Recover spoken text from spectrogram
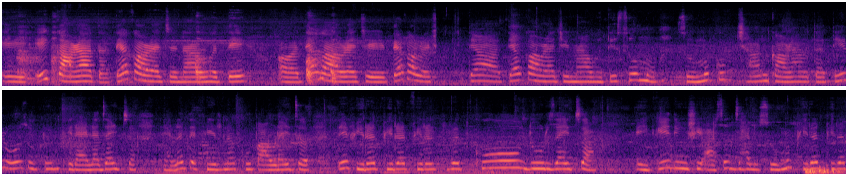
एक कावळा होता. त्या कावळ्याचे नाव होते त्या कावळ्याचे त्या कावळ्याचे त्या त्या कावळ्याचे नाव होते सोमू. सोमू खूप छान कावळा होता. ते रोज उठून फिरायला जायचं. त्याला ते फिरणं खूप आवडायचं. ते फिरत फिरत फिरत फिरत खूप दूर जायचा. एके दिवशी असंच झालं. सोमू फिरत फिरत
